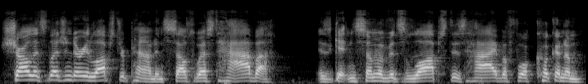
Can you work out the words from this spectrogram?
Charlotte's legendary lobster pound in Southwest Harbor is getting some of its lobsters high before cooking them.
